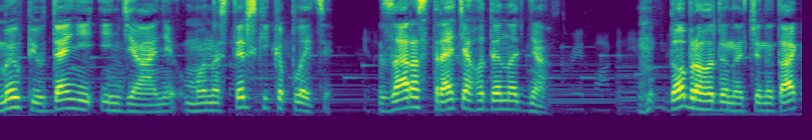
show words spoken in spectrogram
ми в південній Індіані в монастирській каплиці. Зараз третя година дня. Добра година, чи не так?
